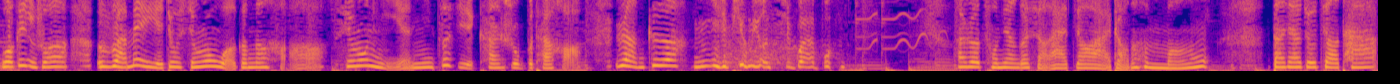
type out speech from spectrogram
我跟你说，软妹也就形容我刚刚好，形容你你自己看是不是不太好？软哥，你听听奇怪不？他说从前有个小辣椒啊，长得很萌，大家就叫他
